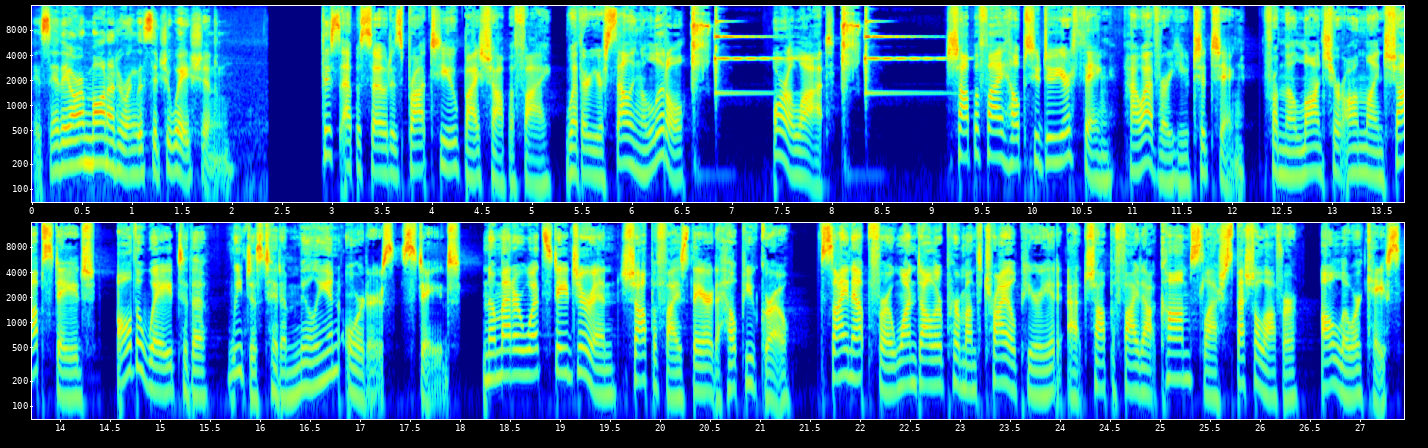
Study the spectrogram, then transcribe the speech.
They say they are monitoring the situation. This episode is brought to you by Shopify. Whether you're selling a little or a lot, Shopify helps you do your thing, however you cha-ching. From the launch your online shop stage, all the way to the we just hit a million orders stage. No matter what stage you're in, Shopify's there to help you grow. Sign up for a $1 per month trial period at shopify.com slash special offer, all lowercase.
